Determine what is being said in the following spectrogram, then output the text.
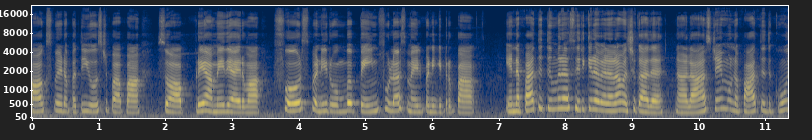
ஹாக்ஸ்மேடை பற்றி யோசிச்சு பார்ப்பான். ஸோ அப்படியே அமைதியாயிருவான். ஃபோர்ஸ் பண்ணி ரொம்ப பெயின்ஃபுல்லாக ஸ்மைல் பண்ணிக்கிட்டு இருப்பான். என்னை பார்த்து திமிரா சிரிக்கிற வேலைலாம் வச்சுக்காத. நான் லாஸ்ட் டைம் உன்னை பார்த்ததுக்கும்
